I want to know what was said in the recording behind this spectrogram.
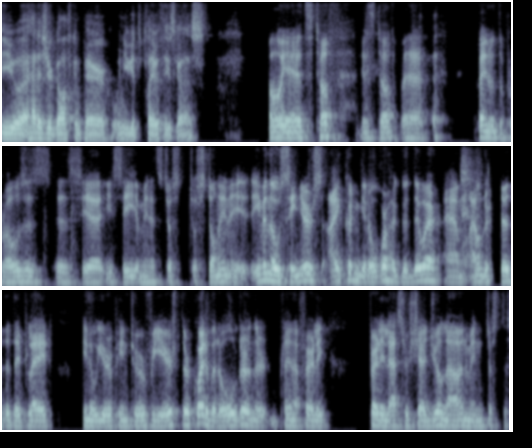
do you uh, how does your golf compare when you get to play with these guys? Oh yeah it's tough. It's tough uh, playing with the pros is is yeah you see i mean it's just just stunning. Even those seniors i couldn't get over how good they were. Um i understood that they played you know european tour for years but they're quite a bit older and they're playing a fairly fairly lesser schedule now. And i mean just the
